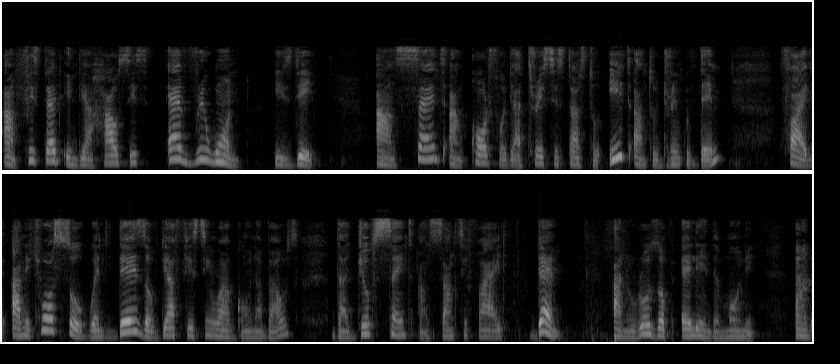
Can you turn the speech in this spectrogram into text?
and feasted in their houses, every one his day, and sent and called for their three sisters to eat and to drink with them. 5. And it was so when the days of their feasting were gone about that Job sent and sanctified them and rose up early in the morning and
